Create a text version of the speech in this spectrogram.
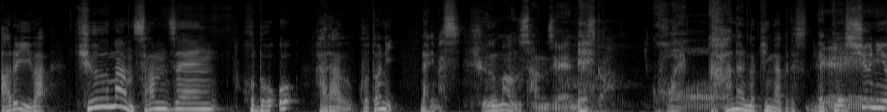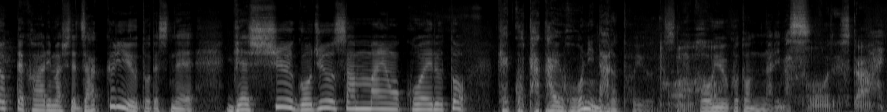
あるいは9万3千円ほどを払うことになります。9万3000円ですか。これ、かなりの金額です。で、月収によって変わりまして、ざっくり言うとですね、月収53万円を超えると、結構高い方になるというですね、こういうことになります。そうですか。はい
